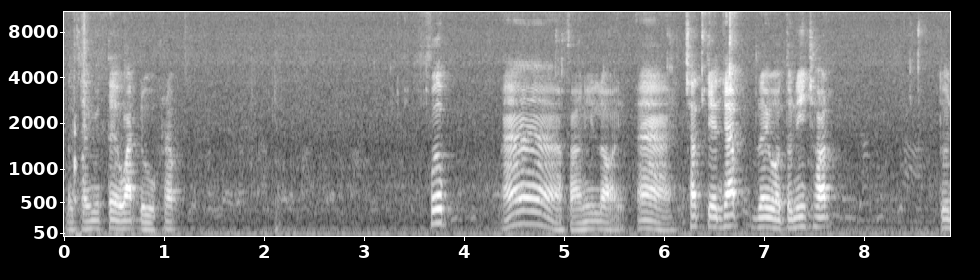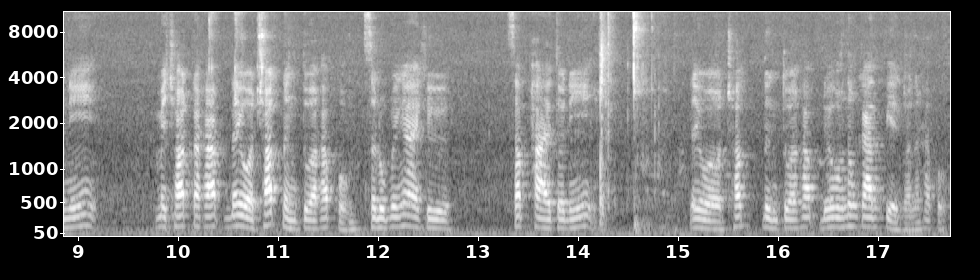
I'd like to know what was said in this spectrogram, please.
เราใช้มิเตอร์วัดดูครับฟึบอ่าฝั่งนี้ลอย อ่า ชัดเจนครับไดโอดตัวนี้ช็อต ตัวนี้ไม่ช็อตนะครับไดโอดช็อตหนึ่งตัวครับ ผม สรุปง่ายๆคือซับพลายตัวนี้ ไดโอดช็อตหนึ่งตัวครับ เดี๋ยวผมต้องการเปลี่ยนก่อนนะครับผม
